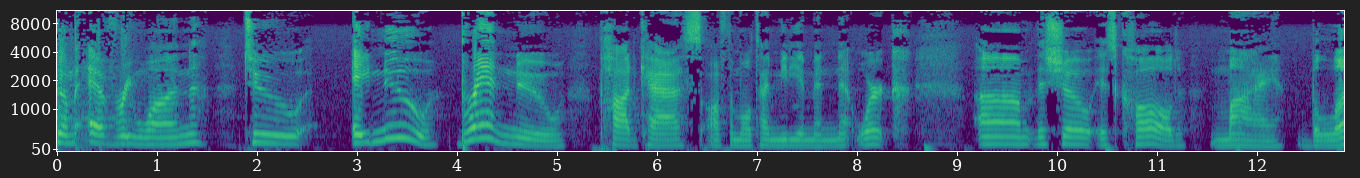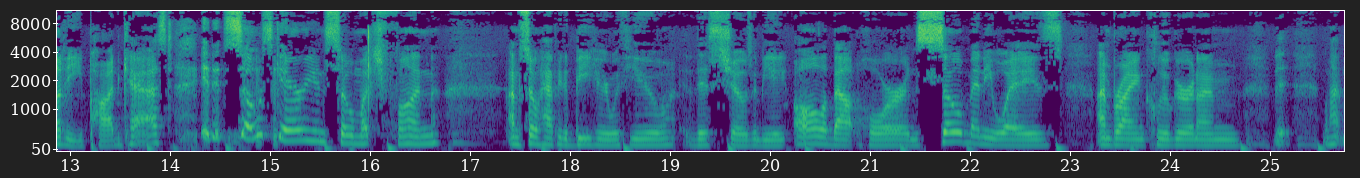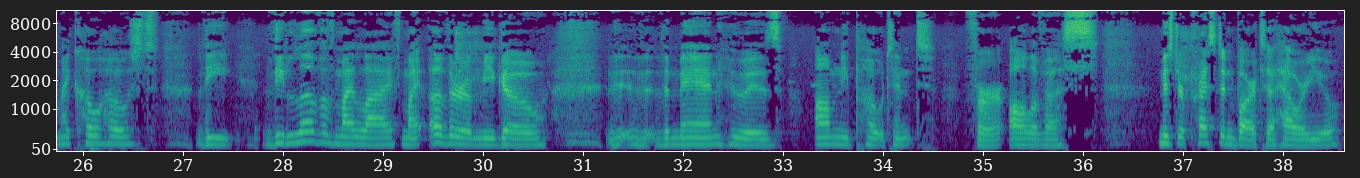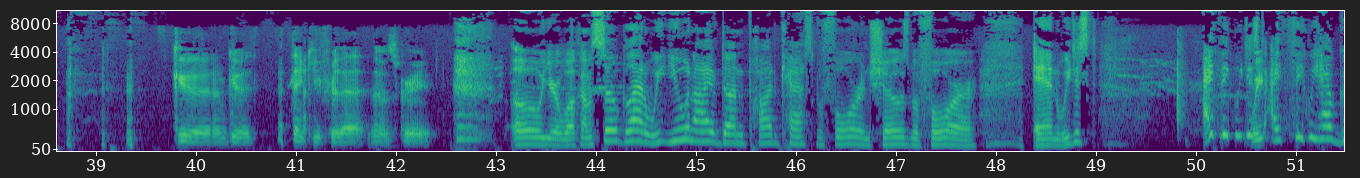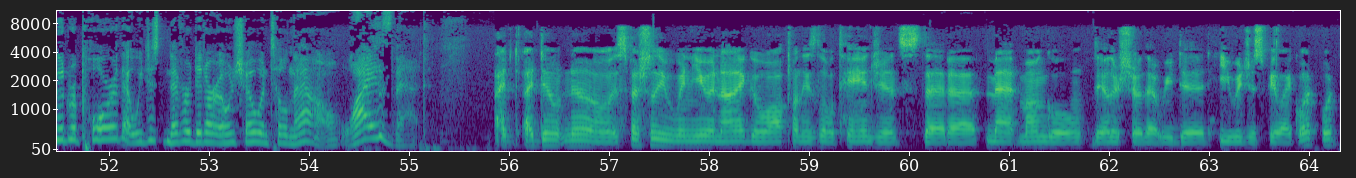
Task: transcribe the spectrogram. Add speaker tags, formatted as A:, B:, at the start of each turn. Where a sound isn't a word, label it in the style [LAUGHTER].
A: Welcome, everyone, to a new, brand new podcast off the Multimedia Men Network. Um, this show is called My Bloody Podcast, and it's so [LAUGHS] scary and so much fun. I'm so happy to be here with you. This show is going to be all about horror in so many ways. I'm Bryan Kluger, and I'm the, my, my co-host, the the love of my life, my other amigo, the, the, the man who is omnipotent for all of us, Mr. Preston Barta. How are you?
B: Good, I'm good. Thank you for that. That was great.
A: Oh, you're welcome. I'm so glad we you and I have done podcasts before and shows before, and we just. I think we just.
B: We-
A: I think we have good rapport that we just never did our own show until now. Why is that?
B: I, I don't know, especially when you and I go off on these little tangents that uh, Matt Mungle, the other show that we did, he would just be like, "What, what,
